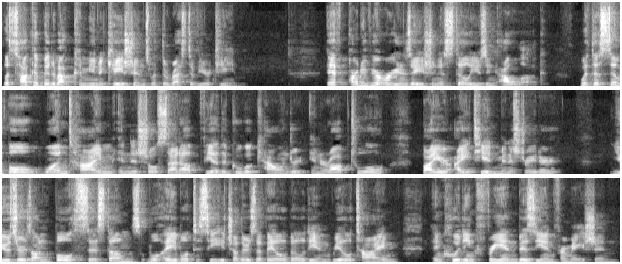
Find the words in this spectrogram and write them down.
let's talk a bit about communications with the rest of your team. If part of your organization is still using Outlook, with a simple one time initial setup via the Google Calendar interop tool by your IT administrator, users on both systems will be able to see each other's availability in real time, including free and busy information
